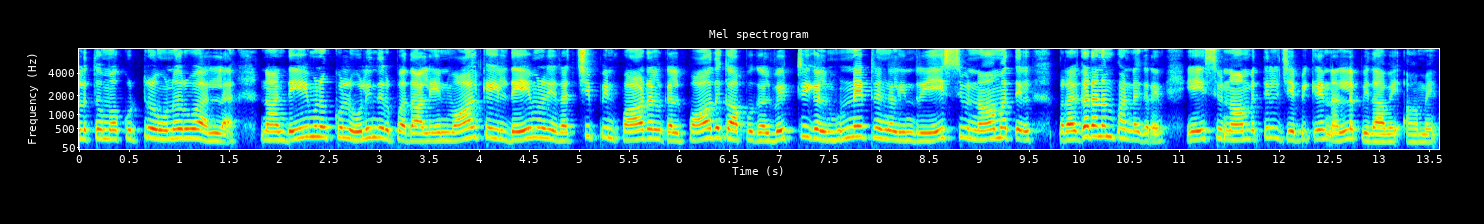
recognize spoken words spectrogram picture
அழுத்தமோ குற்ற உணர்வோ அல்ல. நான் தேவனுக்குள் ஒளிந்திருப்பதால் என் வாழ்க்கையில் தேவனுடைய ரட்சிப்பின் பாடல்கள் பாதுகாப்புகள் வெற்றிகள் முன்னேற்றங்கள் இன்று இயேசு நாமத்தில் பிரகடனம் பண்ணுகிறேன். இயேசு நாமத்தில் ஜெபிக்கிறேன். நல்ல பிதாவை ஆமேன்.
